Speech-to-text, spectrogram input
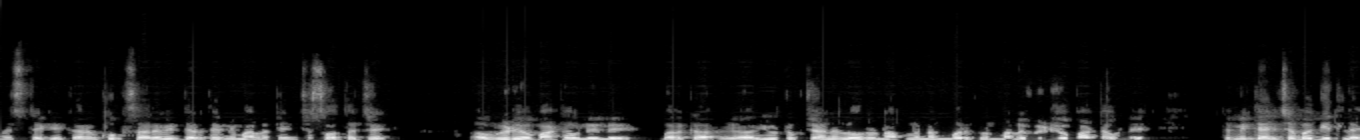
मिस्टेक आहे. कारण खूप साऱ्या विद्यार्थ्यांनी मला त्यांचे स्वतःचे व्हिडिओ पाठवलेले. बरं का युट्यूब चॅनलवरून आपला नंबर घेऊन मला व्हिडिओ पाठवले. तर मी त्यांचे बघितले.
